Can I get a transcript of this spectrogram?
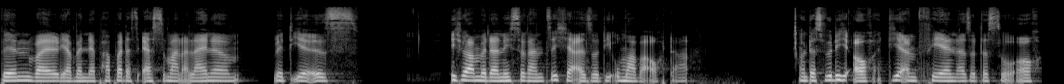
bin, weil ja, wenn der Papa das erste Mal alleine mit ihr ist, ich war mir da nicht so ganz sicher, also die Oma war auch da. Und das würde ich auch dir empfehlen, also dass du auch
